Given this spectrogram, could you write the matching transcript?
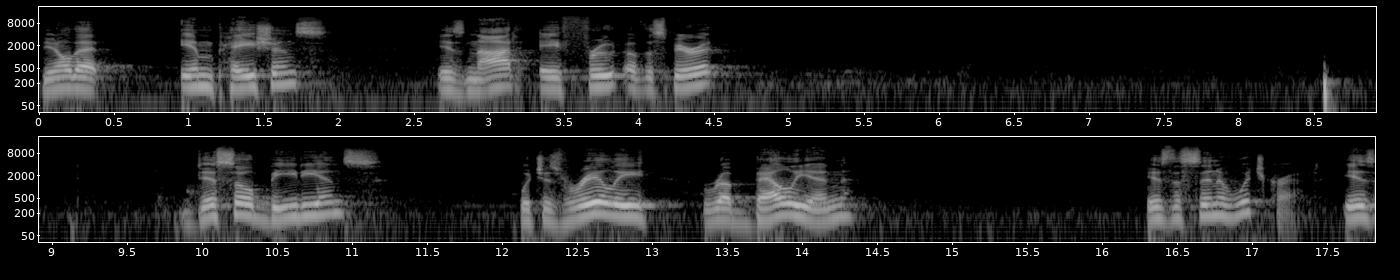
You know that impatience is not a fruit of the Spirit? Disobedience, which is really rebellion, is the sin of witchcraft, is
